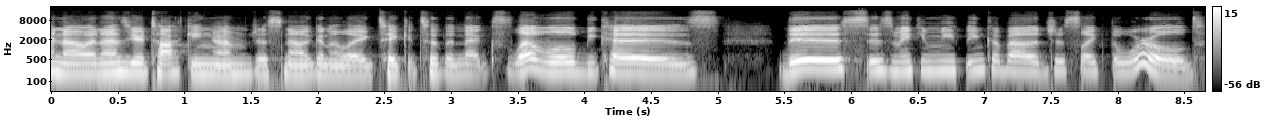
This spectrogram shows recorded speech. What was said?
I know, and as you're talking, I'm just now gonna like take it to the next level because this is making me think about just like the world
